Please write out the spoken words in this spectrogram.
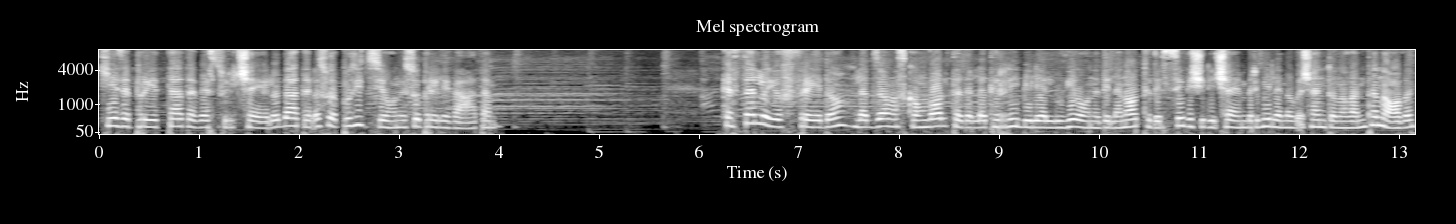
chiesa proiettata verso il cielo, data la sua posizione sopraelevata. Castello Ioffredo, la zona sconvolta dalla terribile alluvione della notte del 16 dicembre 1999,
